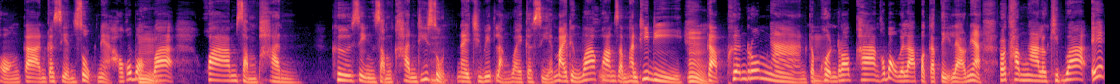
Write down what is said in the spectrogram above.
ของการเกษียณสุขเนี่ยเขาก็บอกอืมว่าความสัมพันธ์ คือสิ่งสำคัญที่สุดในชีวิตหลังวัยเกษียณหมายถึงว่าความสัมพันธ์ที่ดีอืมกับเพื่อนร่วมงานกับอืมคนรอบข้างเขาบอกเวลาปกติแล้วเนี่ยเราทำงานเราคิดว่าเอ๊ะ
